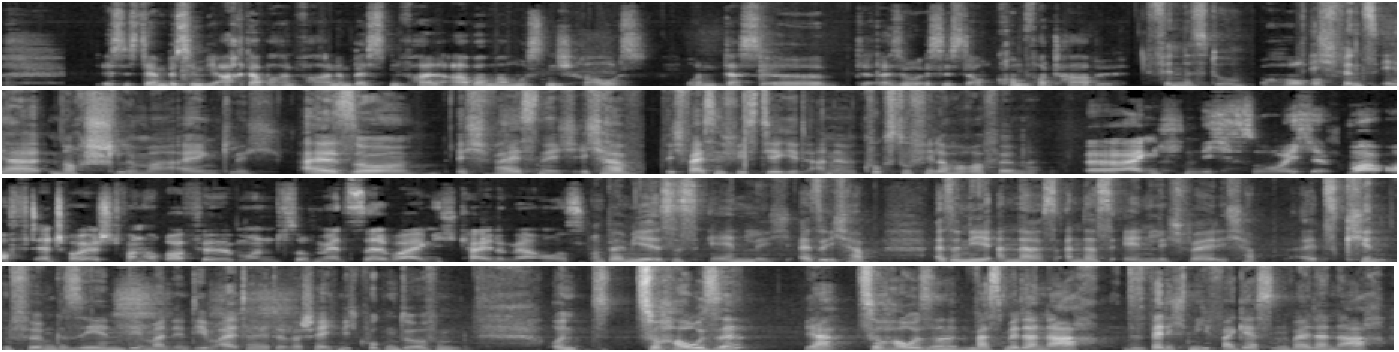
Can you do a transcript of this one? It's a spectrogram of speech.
es ist ja ein bisschen wie Achterbahnfahren im besten Fall, aber man muss nicht raus. Und das, äh, also es ist auch komfortabel. Findest du? Horror- Ich finde es eher noch schlimmer eigentlich. Also, ich weiß nicht. Ich habe, ich weiß nicht, wie es dir geht, Anne. Guckst du viele Horrorfilme? Äh, eigentlich nicht so. Ich war oft enttäuscht von Horrorfilmen und suche mir jetzt selber eigentlich keine mehr aus. Und bei mir ist es ähnlich. Also ich habe, also nee, anders, anders ähnlich, weil ich habe als Kind einen Film gesehen, den man in dem Alter hätte wahrscheinlich nicht gucken dürfen. Und zu Hause, ja, zu Hause, was mir danach, das werde ich nie vergessen, weil danach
